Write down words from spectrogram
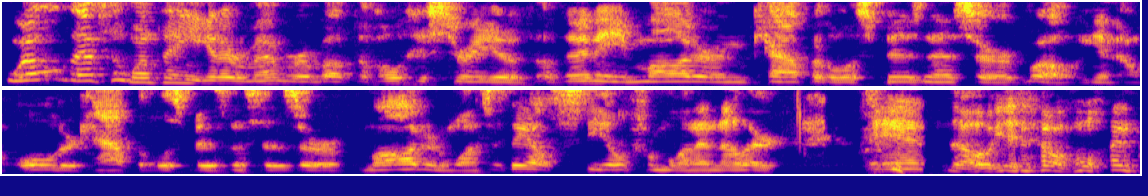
Well, that's the one thing you got to remember about the whole history of, of any modern capitalist business, or well, you know, older capitalist businesses or modern ones, is they all steal from one another, and so you know, one,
